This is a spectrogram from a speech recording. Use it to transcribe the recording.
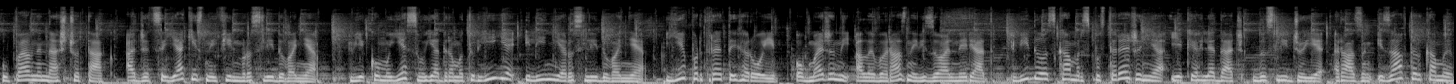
Упевнена, що так, адже це якісний фільм розслідування, в якому є своя драматургія і лінія розслідування. Є портрети героїв, обмежений, але виразний візуальний ряд. Відео з камер спостереження, яке глядач досліджує разом із авторками,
